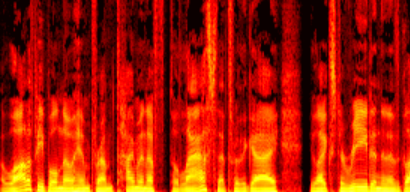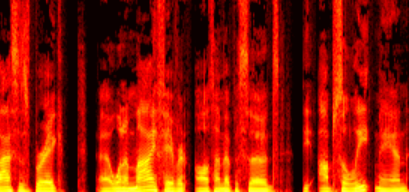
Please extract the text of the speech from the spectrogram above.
A lot of people know him from Time Enough to Last. That's where the guy he likes to read and then his glasses break. Uh, one of my favorite all-time episodes the Obsolete Man.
